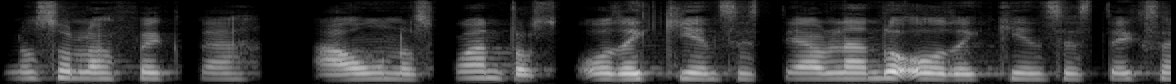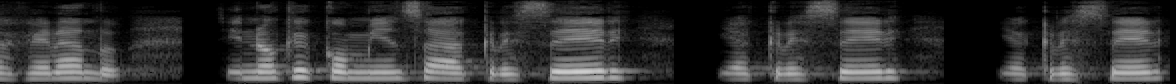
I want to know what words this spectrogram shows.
no solo afecta a unos cuantos, o de quien se esté hablando, o de quien se esté exagerando, sino que comienza a crecer y a crecer y a crecer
